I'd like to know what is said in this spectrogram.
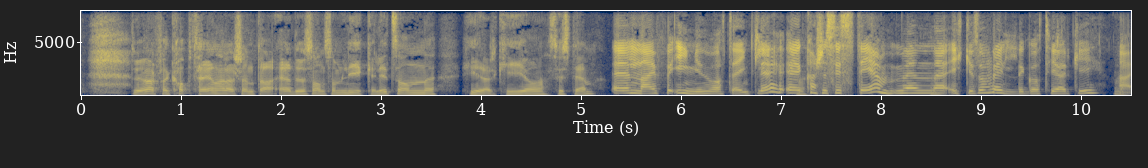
du er i hvert fall kaptein, har jeg skjønt. da. Er du sånn som liker litt sånn hierarki og system? Eh, nei, på ingen måte, egentlig. Eh, kanskje system, men eh, ikke så veldig godt hierarki. Nei.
